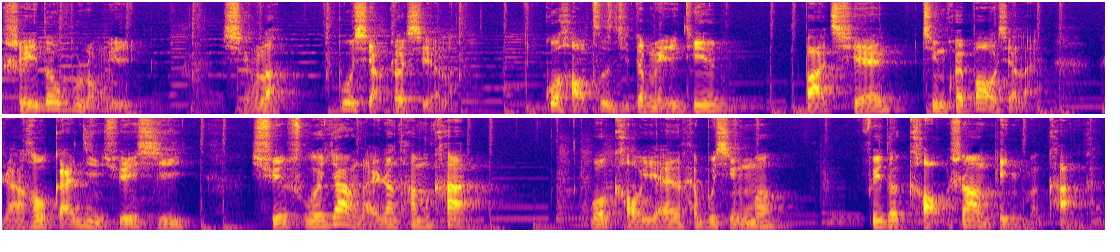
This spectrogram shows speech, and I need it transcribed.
谁都不容易。行了，不想这些了，过好自己的每一天，把钱尽快报下来，然后赶紧学习，学出个样来让他们看。我考研还不行吗？非得考上给你们看看。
